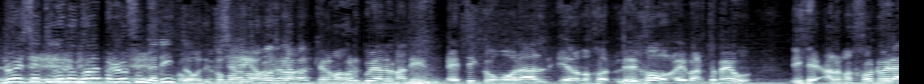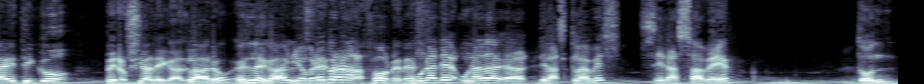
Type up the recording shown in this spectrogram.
No es ético, no es moral, pero no es un delito. Como, digamos que, que a lo mejor cuida el matiz ético, moral, y a lo mejor, le dijo eh, Bartomeu, dice, a lo mejor no era ético, pero sí era legal. Claro, es legal. Yo creo que Tienes una, razón en eso. una de, una de- de las claves será saber dónde,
